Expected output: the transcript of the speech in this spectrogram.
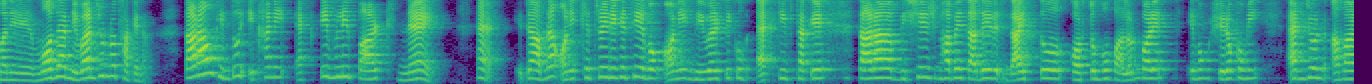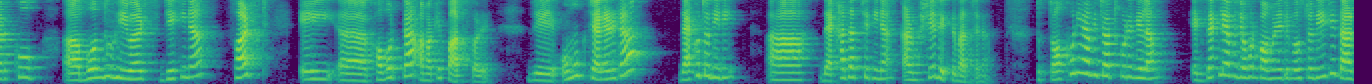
মানে মজা নেবার জন্য থাকে না, তারাও কিন্তু এখানে অ্যাক্টিভলি পার্ট নেয়। হ্যাঁ এটা আমরা অনেক ক্ষেত্রেই দেখেছি এবং অনেক ভিউয়ার্সই খুব অ্যাক্টিভ থাকে। তারা বিশেষভাবে তাদের দায়িত্ব, কর্তব্য পালন করে এবং সেরকমই একজন আমার খুব বন্ধু ভিউয়ার্স যে কিনা ফার্স্ট এই খবরটা আমাকে পাস করে যে, অমুক চ্যানেলটা দেখো তো দিদি দেখা যাচ্ছে কিনা? কারণ সে দেখতে পাচ্ছে না। তো তখনই আমি চট করে গেলাম। এক্স্যাক্টলি আমি যখন কমিউনিটি পোস্টটা দিয়েছি তার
